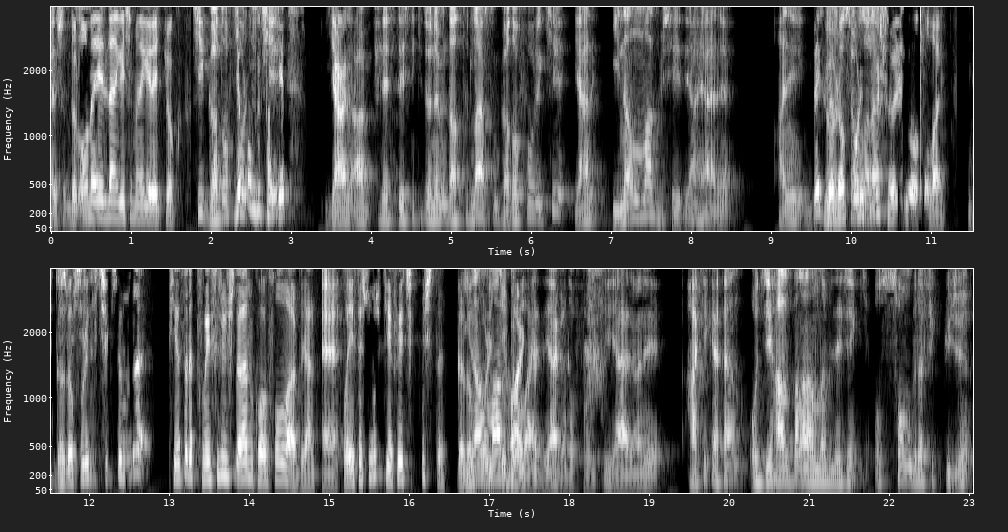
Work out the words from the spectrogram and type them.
PlayStation 4. Ona elden geçirmene gerek yok. Ki God of War Yapın bir 2 paket. yani abi PlayStation 2 döneminde hatırlarsın. God of War 2 yani inanılmaz bir şeydi ya. Yani hani Ve God of görsel War 2'de olarak şöyle bir olay. müthiş God of War 2 şeydi. çıktığında piyasada PlayStation 3 denen bir konsol vardı. Yani Evet. PlayStation 3 piyasaya çıkmıştı. God of War İnanılmaz 2 bir olaydı ya God of War 2. Yani hani hakikaten o cihazdan alınabilecek o son grafik gücü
